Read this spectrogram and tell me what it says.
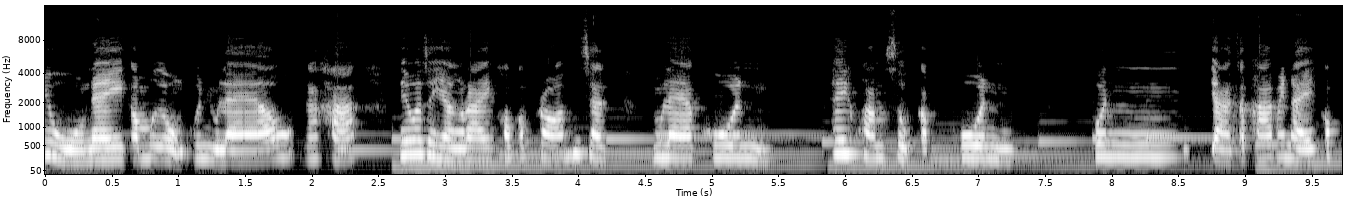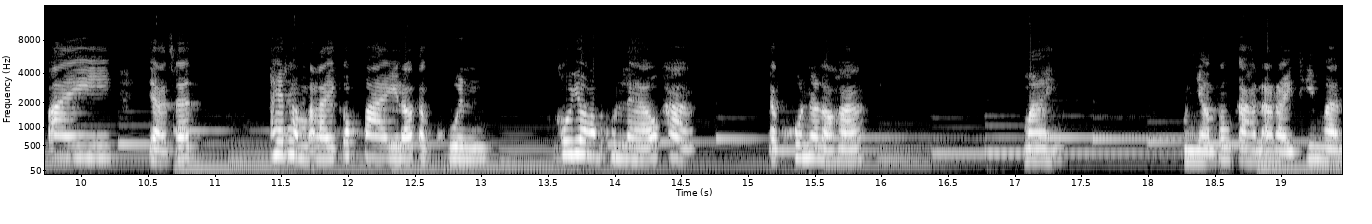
อยู่ในกำมือของคุณอยู่แล้วนะคะ ไม่ว่าจะอย่างไรเขาก็พร้อมที่จะดูแลคุณ ให้ความสุขกับคุณ คุณอยากจะพาไปไหนก็ไป อยากจะให้ทำอะไรก็ไปแล้วแต่คุณเขายอมคุณแล้วค่ะ แต่คุณน่ะเหรอคะไม่ คุณยังต้องการอะไรที่มัน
